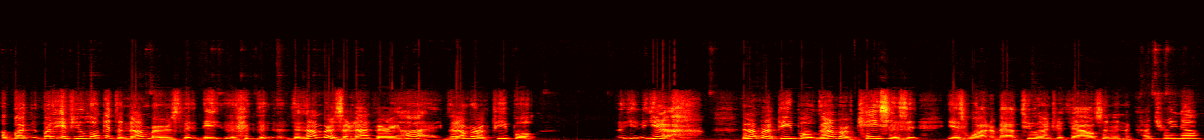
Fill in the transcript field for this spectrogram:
Uh, but but if you look at the numbers, the, the, the, the numbers are not very high. The number of people, you, you, know, the number of people, the number of cases is what about two hundred thousand in the country now.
